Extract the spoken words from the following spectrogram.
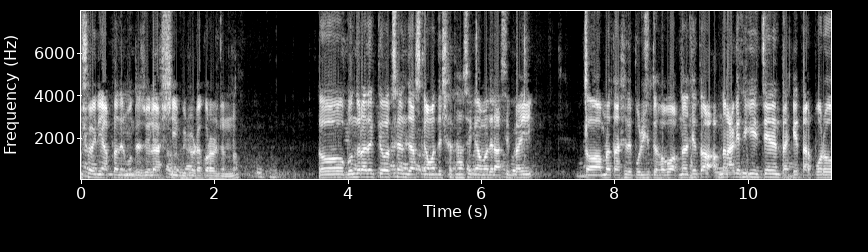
বিষয় নিয়ে আপনাদের মধ্যে চলে আসছি ভিডিওটা করার জন্য। তো বন্ধুরা, দেখতে পাচ্ছেন যে আজকে আমাদের সাথে আছে কি আমাদের আসিফ ভাই। তো আমরা তার সাথে পরিচিত হব। আপনারা যেহেতু, আপনার আগে থেকে চেনেন তাকে, তারপরও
